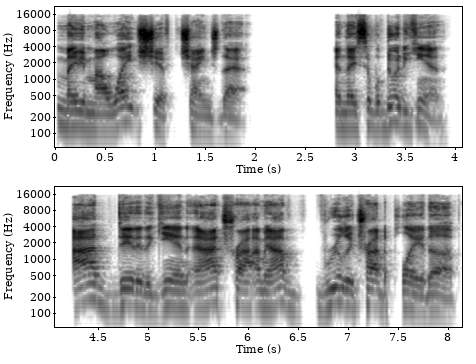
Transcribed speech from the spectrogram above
maybe my weight shift changed that. And they said, well, do it again. I did it again. And I tried, I mean, I really tried to play it up,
